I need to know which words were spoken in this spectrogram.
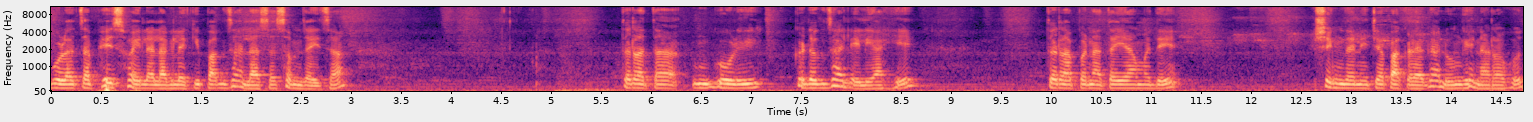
गुळाचा फेस व्हायला लागला की पाक झाला असा समजायचा. तर आता गोळी कडक झालेली आहे. तर आपण आता यामध्ये शेंगदाण्याच्या पाकळ्या घालून घेणार आहोत.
